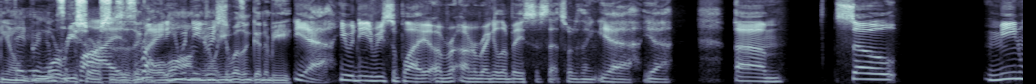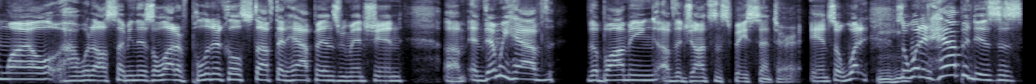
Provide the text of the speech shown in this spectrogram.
you know, bring more resources as they Right, he go would along. need you know, he wasn't going to be. Yeah, he would need resupply on a regular basis, that sort of thing. Yeah, yeah. Um, so meanwhile, uh, what else? I mean, there's a lot of political stuff that happens. We mentioned, um, and then we have the bombing of the Johnson Space Center. And so what? Mhm. So what had happened is, is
